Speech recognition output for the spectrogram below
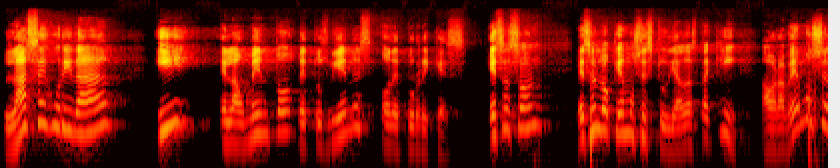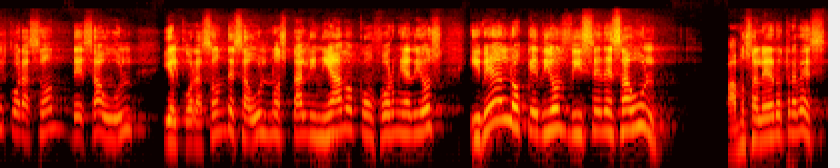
la seguridad y el aumento de tus bienes o de tu riqueza. Esas son, eso es lo que hemos estudiado hasta aquí. Ahora vemos el corazón de Saúl y el corazón de Saúl no está alineado conforme a Dios. Y vean lo que Dios dice de Saúl. Vamos a leer otra vez.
